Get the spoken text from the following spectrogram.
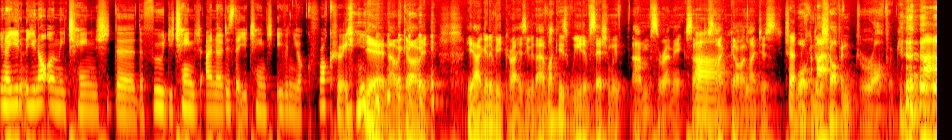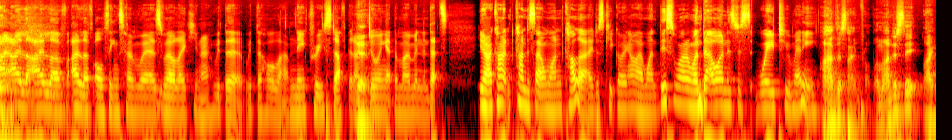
You know, you you not only change the the food, you change. I noticed that you change even your crockery. Yeah, no, we go a bit. Yeah, I get a bit crazy with that. I have like this weird obsession with um, ceramics. So I just like go and like just Tr- walk into the ah. shop and drop. I, I, I I love I love all things homeware as well. Like you know, with the with the whole um, napery stuff that Yeah. I'm doing at the moment, and that's you know I can't can't decide on one color. I just keep going. Oh, I want this one. I want that one. It's just way too many. I have the same problem. I just think like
